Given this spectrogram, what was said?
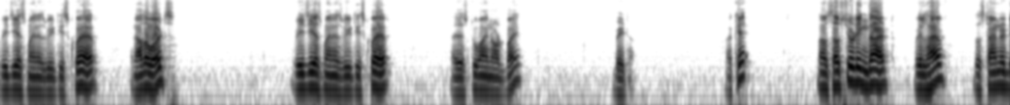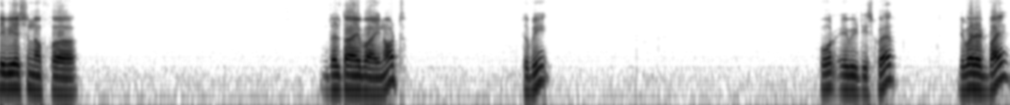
VGS minus VT square. In other words, VGS minus VT square is 2 I naught by beta. Okay. Now, substituting that we will have the standard deviation of uh, delta I by I naught to be 4 AVT square divided by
